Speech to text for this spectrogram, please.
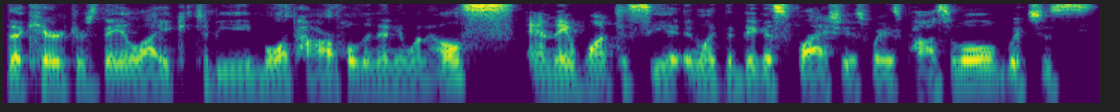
the characters they like to be more powerful than anyone else, and they want to see it in like the biggest, flashiest ways possible, which is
